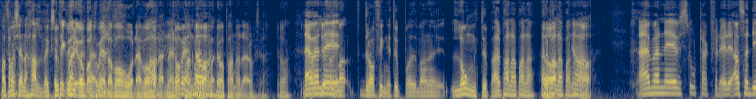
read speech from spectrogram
Fast man känner halvvägs Jag upp tänker varje gång bara kom igen då, var hård där, var Ja, hård där, nej det var, igen, panna, det, var, igen. det var panna där också. Nej men, Ja, det- eh, man drar fingret upp och man är långt upp, här är panna, panna, här är panna, panna Ja. Nej men eh, stort tack för det. Det- Alltså det,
